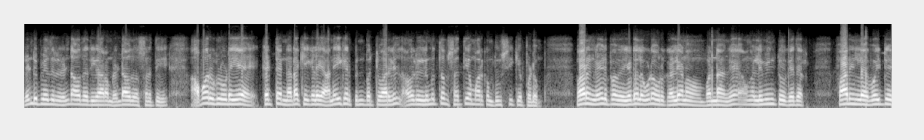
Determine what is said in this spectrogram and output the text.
ரெண்டு பேர் ரெண்டாவது அதிகாரம் ரெண்டாவது வசனத்தில் அவர்களுடைய கெட்ட நடக்கைகளை அநேகர் பின்பற்றுவார்கள். அவர்கள் நிமித்தம் சத்திய மார்க்கம் தூசிக்கப்படும். பாருங்கள் இப்போ இடையில கூட ஒரு கல்யாணம் பண்ணாங்க. அவங்க லிவிங் டுகெதர் ஃபாரினில் போயிட்டு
